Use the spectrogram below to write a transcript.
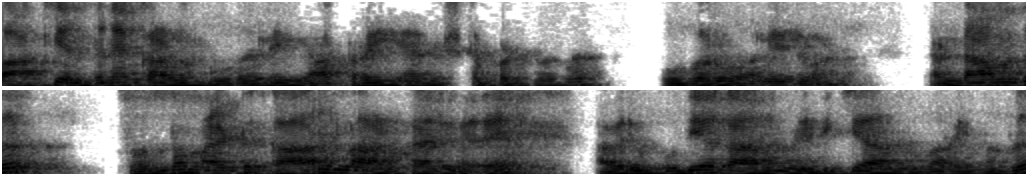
ബാക്കി എന്തിനേക്കാളും കൂടുതൽ യാത്ര ചെയ്യാൻ ഇഷ്ടപ്പെടുന്നത് ഊബർ ഓലയിലുമാണ് രണ്ടാമത് സ്വന്തമായിട്ട് കാറുള്ള ആൾക്കാർ വരെ അവർ പുതിയ കാർ മേടിക്കുക എന്ന് പറയുന്നത്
